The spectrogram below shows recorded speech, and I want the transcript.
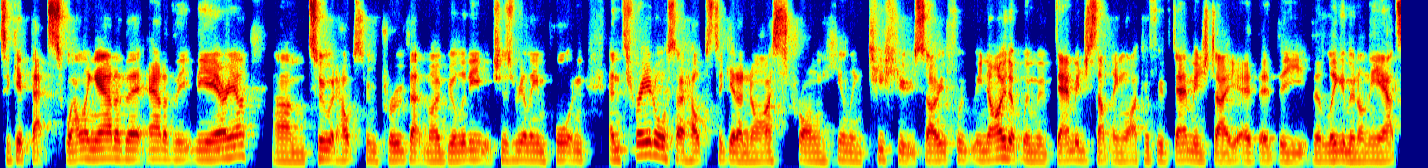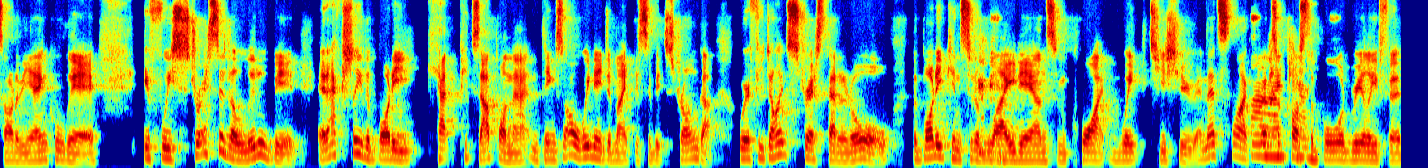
to get that swelling out of the out of the, the area. Um, two, it helps to improve that mobility, which is really important. And three, it also helps to get a nice strong healing tissue. So if we, we know that when we've damaged something like if we've damaged a, a, the, the ligament on the outside of the ankle there, if we stress it a little bit, it actually the body cat picks up on that and thinks, oh, we need to make this a bit stronger. Where if you don't stress that at all, the body can sort of lay down some quite weak tissue, and that's like oh, that's okay. across the board really for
